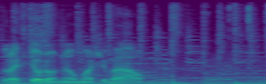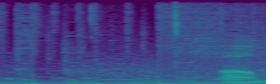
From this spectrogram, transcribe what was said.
that I still don't know much about. Um,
